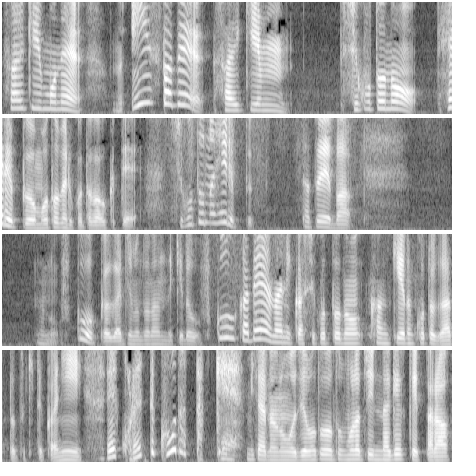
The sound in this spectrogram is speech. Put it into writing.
最近もね、インスタで最近仕事のヘルプを求めることが多くて、仕事のヘルプ、例えば、あの、福岡が地元なんだけど、福岡で何か仕事の関係のことがあった時とかに、え、これってこうだったっけ？みたいなのを地元の友達に投げかけたら、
